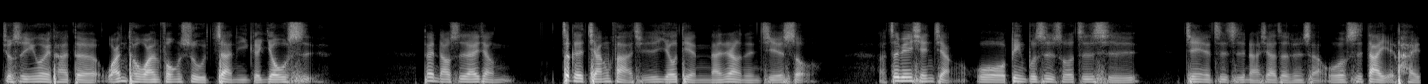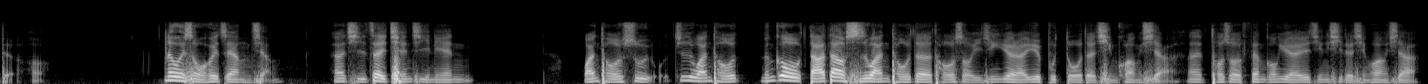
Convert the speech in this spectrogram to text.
就是因为他的玩头玩风数占一个优势。但老实来讲，这个讲法其实有点难让人接受。啊，这边先讲，我并不是说支持菅野智之拿下这尊赏，我是大爷派的哦。那为什么我会这样讲？那其实，在前几年。完投数就是完投能够达到十完投的投手已经越来越不多的情况下，那投手分工越来越精细的情况下，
